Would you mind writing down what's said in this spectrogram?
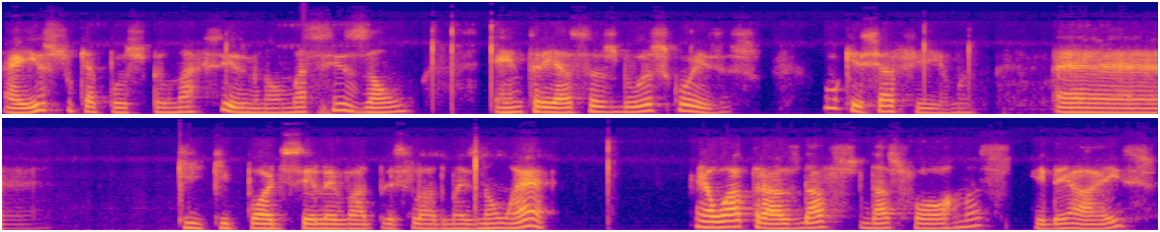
É isso que é posto pelo marxismo, não uma cisão entre essas duas coisas. O que se afirma é que, que pode ser levado para esse lado, mas não é, é o atraso das, das formas ideais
